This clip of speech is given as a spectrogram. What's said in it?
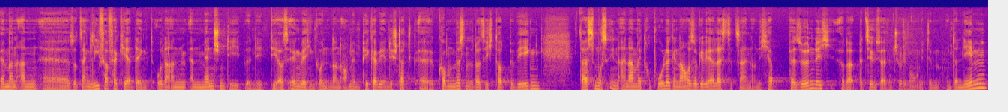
wenn man an äh, sozusagen Lieferverkehr denkt oder an, an Menschen, die, die, die aus irgendwelchen Gründen dann auch mit dem Pkw in die Stadt äh, kommen müssen oder sich dort bewegen, das muss in einer Metropole genauso gewährleistet sein. Und ich habe persönlich oder beziehungsweise Entschuldigung mit dem Unternehmen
